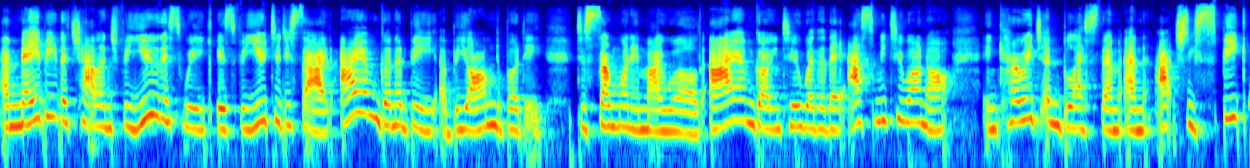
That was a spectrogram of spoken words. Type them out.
And maybe the challenge for you this week is for you to decide, I am going to be a beyond buddy to someone in my world. I am going to, whether they ask me to or not, encourage and bless them and actually speak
